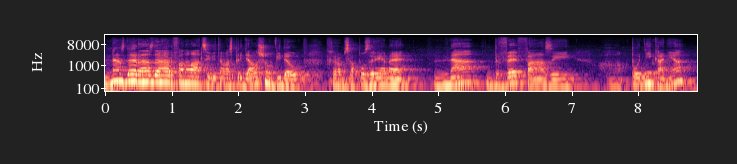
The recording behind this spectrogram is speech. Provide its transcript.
Nazdar, nazdar, faneláci, vítam vás pri ďalšom videu, v ktorom sa pozrieme na dve fázy podnikania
